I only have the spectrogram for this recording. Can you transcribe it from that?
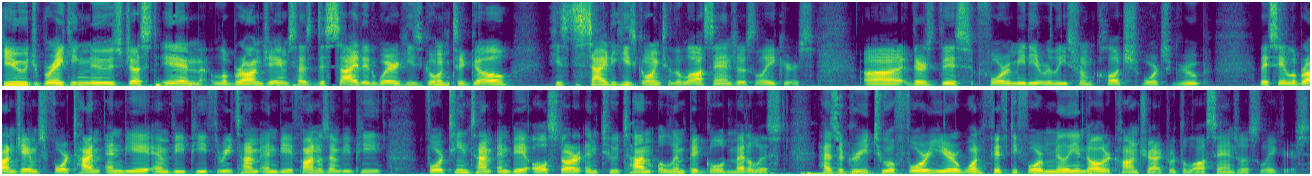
Huge breaking news just in. LeBron James has decided where he's going to go. He's decided he's going to the Los Angeles Lakers. Uh, there's this for immediate release from Klutch Sports Group. They say LeBron James, four time NBA MVP, three time NBA Finals MVP, 14 time NBA All Star, and two time Olympic gold medalist, has agreed to a four year, $154 million contract with the Los Angeles Lakers.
